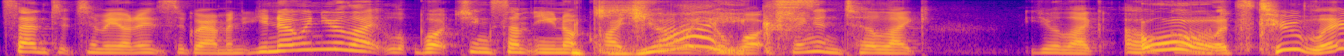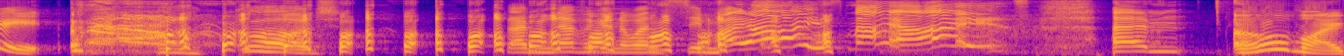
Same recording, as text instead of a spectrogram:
Sent it to me on Instagram, and you know when you're like watching something, you're not quite sure what you're watching until like you're like, oh, Oh, it's too late. Oh, God, I'm never going to unsee my eyes, my eyes. Um, Oh my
